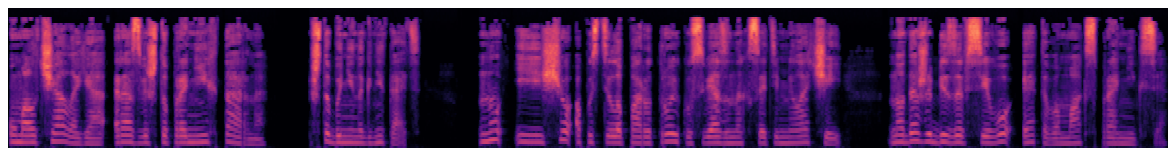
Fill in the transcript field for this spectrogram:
Умолчала я, разве что про Нихтарна, чтобы не нагнетать. Ну и еще опустила пару-тройку связанных с этим мелочей, но даже безо всего этого Макс проникся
